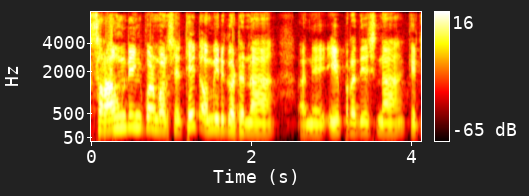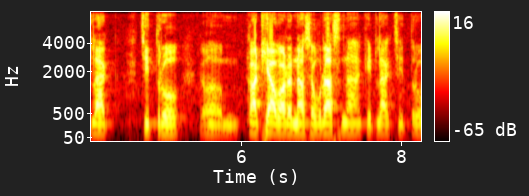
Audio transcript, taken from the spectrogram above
સરાઉન્ડિંગ પણ મળશે. ઠેઠ અમીરગઢના અને એ પ્રદેશના કેટલાક ચિત્રો કાઠિયાવાડના, સૌરાષ્ટ્રના કેટલાક ચિત્રો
